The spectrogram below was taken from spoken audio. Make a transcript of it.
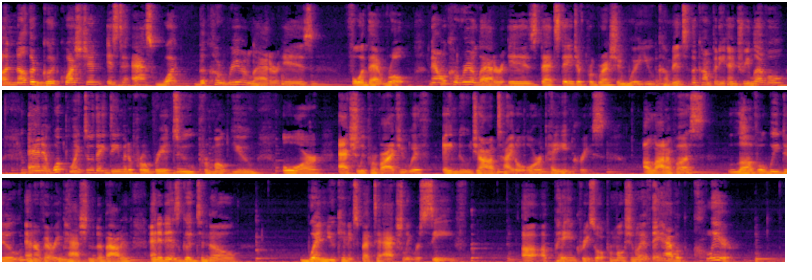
Another good question is to ask what the career ladder is for that role. Now, a career ladder is that stage of progression where you come into the company entry level, and at what point do they deem it appropriate to promote you or actually provide you with a new job title or a pay increase? A lot of us love what we do and are very passionate about it, and it is good to know when you can expect to actually receive a, a pay increase or a promotion, or if they have a clear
